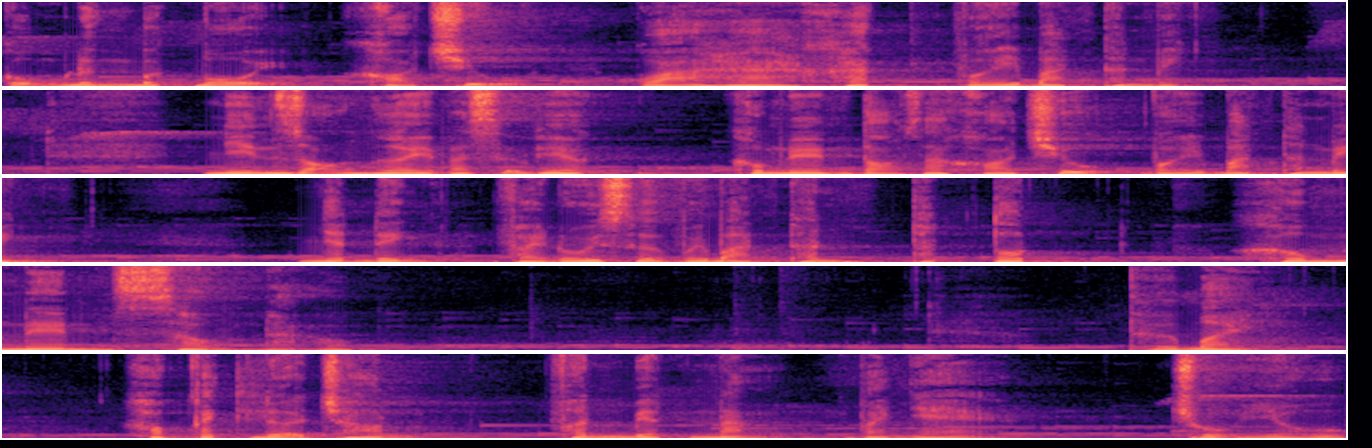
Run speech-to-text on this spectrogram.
cũng đừng bực bội, khó chịu, quá hà khắc với bản thân mình. Nhìn rõ người và sự việc, không nên tỏ ra khó chịu với bản thân mình. Nhất định phải đối xử với bản thân thật tốt, không nên sầu não thứ bảy học cách lựa chọn phân biệt nặng và nhẹ chủ yếu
